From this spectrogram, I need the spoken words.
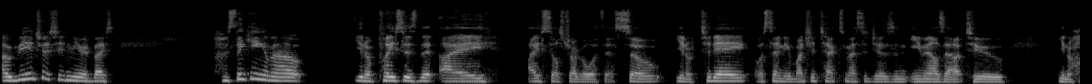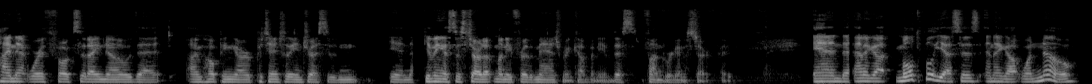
I would be interested in your advice. I was thinking about, you know, places that I I still struggle with this. So, you know, today I was sending a bunch of text messages and emails out to, you know, high net worth folks that I know that I'm hoping are potentially interested in in giving us the startup money for the management company of this fund we're going to start, right? And and I got multiple yeses and I got one no.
